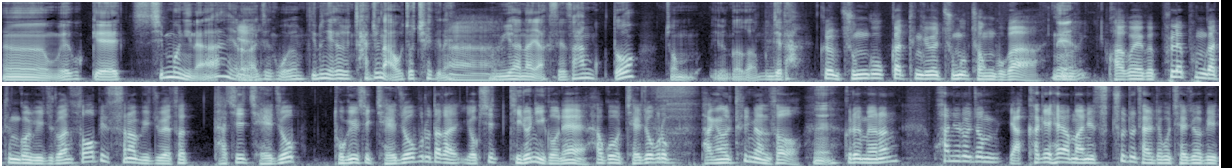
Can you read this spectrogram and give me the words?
어, 외국계 신문이나 여러 예. 가지 뭐 이런 얘기가 좀 자주 나오죠 최근에 아. 위안화 약세에서 한국도 좀 이런 거가 문제다. 그럼 중국 같은 경우에 중국 정부가 네. 좀 과거에 그 플랫폼 같은 걸 위주로 한 서비스 산업 위주에서 다시 제조업 독일식 제조업으로다가 역시 길은 이거네 하고 제조업으로 방향을 틀면서 네. 그러면은 환율을 좀 약하게 해야만이 수출도 잘 되고 제조업이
